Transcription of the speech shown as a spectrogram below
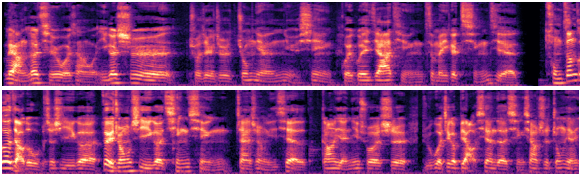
两个，其实我想，过一个是说这个就是中年女性回归家庭这么一个情节。从曾哥的角度，这是一个最终是一个亲情战胜一切的。刚刚闫妮说的是，如果这个表现的形象是中年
